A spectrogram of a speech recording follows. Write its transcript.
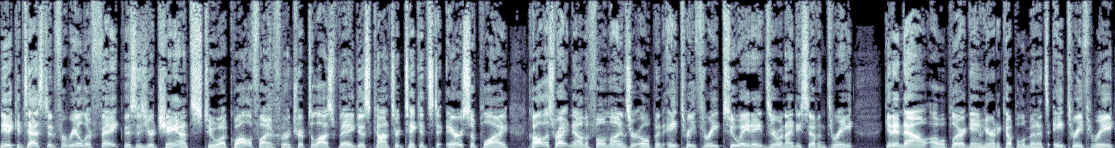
Need a contestant for real or fake? This is your chance to uh, qualify for a trip to Las Vegas, concert tickets to Air Supply. Call us right now. The phone lines are open 833 288 0973. Get in now. Uh, we'll play our game here in a couple of minutes. 833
